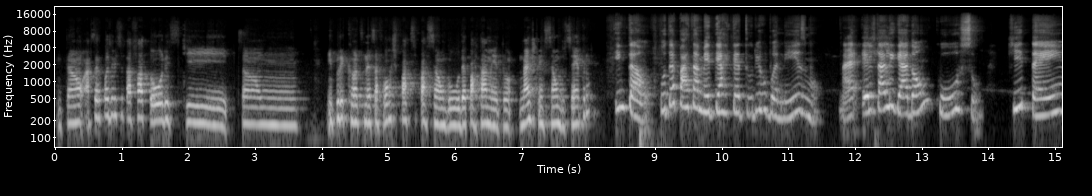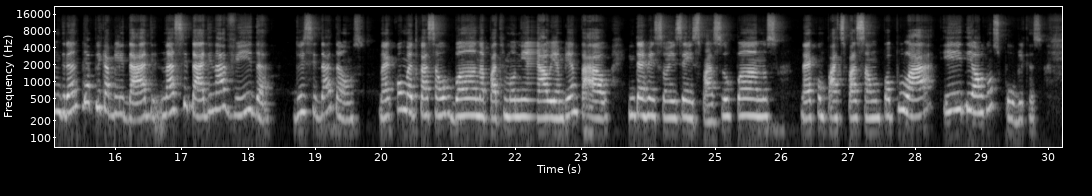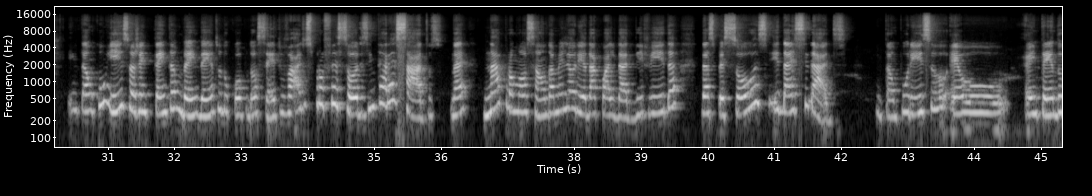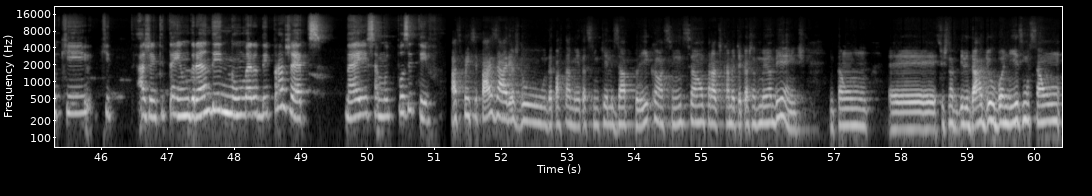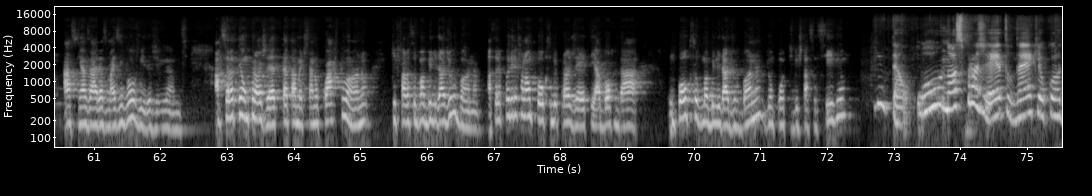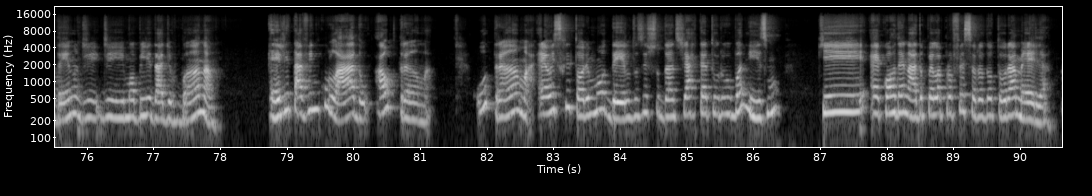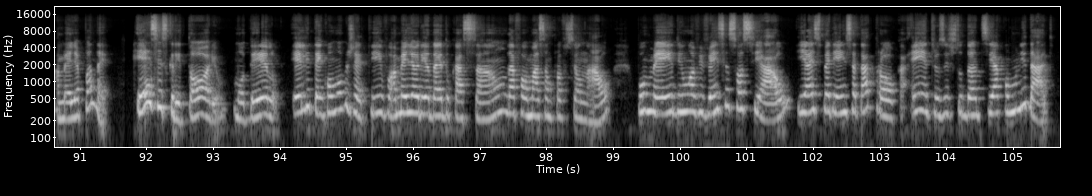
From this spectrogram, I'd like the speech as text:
Então, a senhora poderia citar fatores que são implicantes nessa forte participação do departamento na extensão do centro? Então, o departamento de arquitetura e urbanismo, né, ele está ligado a um curso que tem grande aplicabilidade na cidade e na vida dos cidadãos, né, como educação urbana, patrimonial e ambiental, intervenções em espaços urbanos, né, com participação popular e de órgãos públicos. Então, com isso, a gente tem também dentro do corpo docente vários professores interessados, né, na promoção da melhoria da qualidade de vida das pessoas e das cidades. Então, por isso, eu, eu entendo que, que a gente tem um grande número de projetos, né? E isso é muito positivo. As principais áreas do departamento, assim, que eles aplicam, assim, são praticamente a questão do meio ambiente. Então, é, sustentabilidade e urbanismo são, assim, as áreas mais envolvidas, digamos. A senhora tem um projeto que atualmente está no quarto ano, que fala sobre mobilidade urbana. A senhora poderia falar um pouco sobre o projeto e abordar um pouco sobre mobilidade urbana, de um ponto de vista acessível? Então, o nosso projeto, né, que eu coordeno de, de mobilidade urbana, ele está vinculado ao Trama. O Trama é o escritório modelo dos estudantes de arquitetura e urbanismo, que é coordenado pela professora doutora Amélia, Amélia Pané. Esse escritório, modelo, ele tem como objetivo a melhoria da educação, da formação profissional, por meio de uma vivência social e a experiência da troca entre os estudantes e a comunidade.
